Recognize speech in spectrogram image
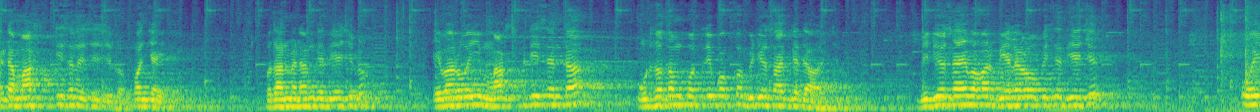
একটা মার্কস পিটিশন এসেছিল পঞ্চায়েতে। প্রধান ম্যাডামকে দিয়েছিল। এবার ওই মার্কস পিটিশনটা ঊর্ধ্বতম কর্তৃপক্ষ বিডিও সাহেবকে দেওয়া হয়েছিল। বিডিও সাহেব আবার বিএলআর অফিসে দিয়েছে। ওই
